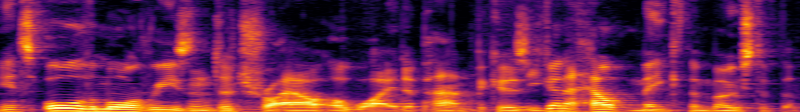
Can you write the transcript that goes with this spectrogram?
it's all the more reason to try out a wider pant because you're going to help make the most of them.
